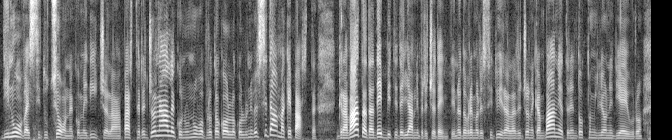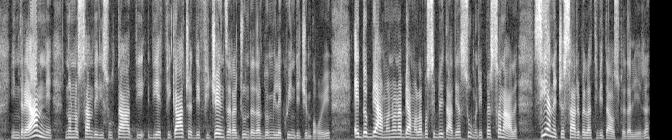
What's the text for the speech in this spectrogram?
di nuova istituzione, come dice la parte regionale, con un nuovo protocollo con l'università, ma che parte gravata da debiti degli anni precedenti. Noi dovremmo restituire alla Regione Campania 38 milioni di euro in tre anni, nonostante i risultati di efficacia e di efficienza raggiunti dal 2015 in poi e dobbiamo, non abbiamo la possibilità di assumere il personale sia necessario per l'attività ospedaliera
